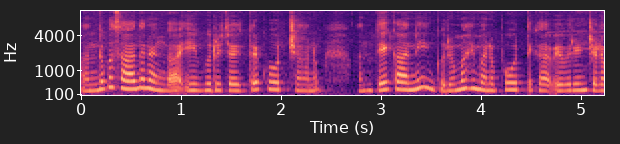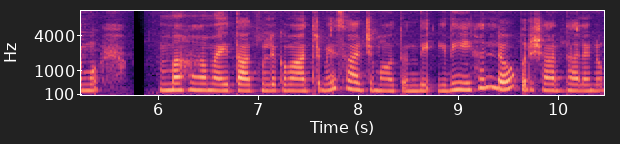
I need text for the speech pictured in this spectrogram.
అందుకు సాధనంగా ఈ గురు చరిత్ర కూర్చాను. అంతేకాని గురుమహిమను పూర్తిగా వివరించడము మహామైతాత్ములకు మాత్రమే సాధ్యమవుతుంది. ఇది ఇహంలో పురుషార్థాలను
